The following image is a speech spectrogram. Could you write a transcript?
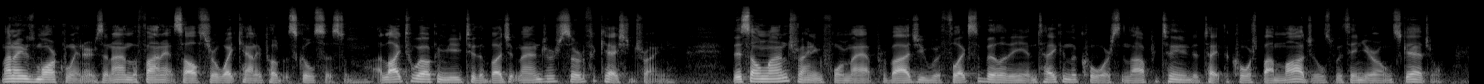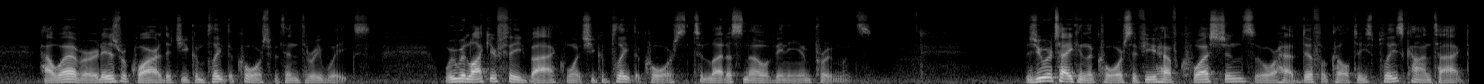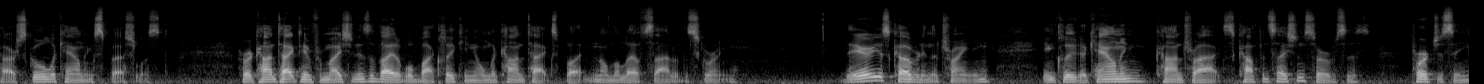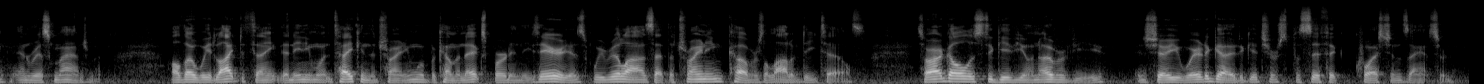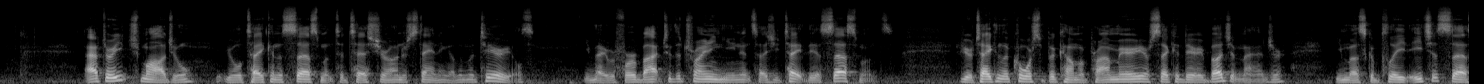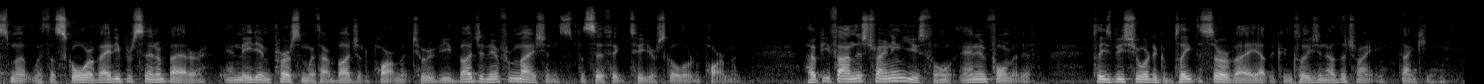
My name is Mark Winters, and I'm the Finance Officer of Wake County Public School System. I'd like to welcome you to the Budget Manager Certification Training. This online training format provides you with flexibility in taking the course and the opportunity to take the course by modules within your own schedule. However, it is required that you complete the course within three weeks. We would like your feedback once you complete the course to let us know of any improvements. As you are taking the course, if you have questions or have difficulties, please contact our school accounting specialist. Her contact information is available by clicking on the Contacts button on the left side of the screen. The areas covered in the training include accounting, contracts, compensation services, purchasing, and risk management. Although we'd like to think that anyone taking the training will become an expert in these areas, we realize that the training covers a lot of details. So our goal is to give you an overview and show you where to go to get your specific questions answered. After each module, you will take an assessment to test your understanding of the materials. You may refer back to the training units as you take the assessments. If you're taking the course to become a primary or secondary budget manager, you must complete each assessment with a score of 80% or better and meet in person with our budget department to review budget information specific to your school or department. Hope you find this training useful and informative. Please be sure to complete the survey at the conclusion of the training. Thank you.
